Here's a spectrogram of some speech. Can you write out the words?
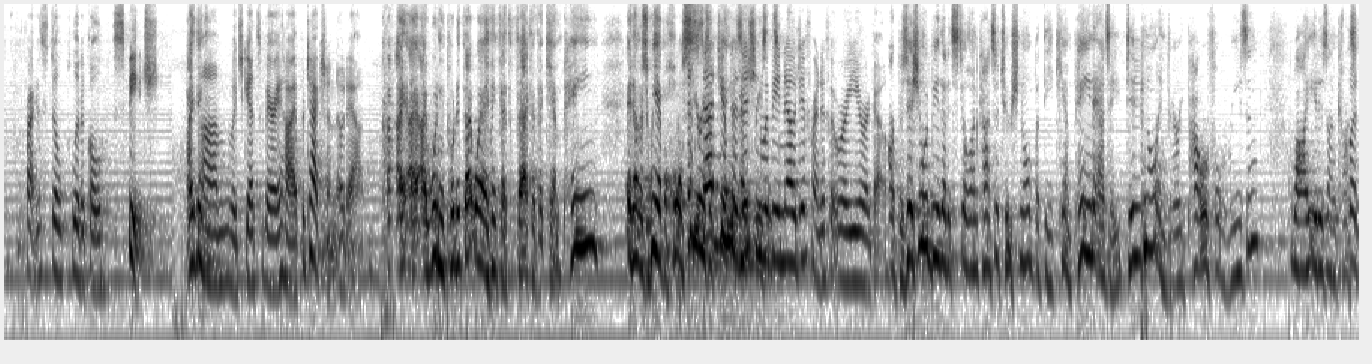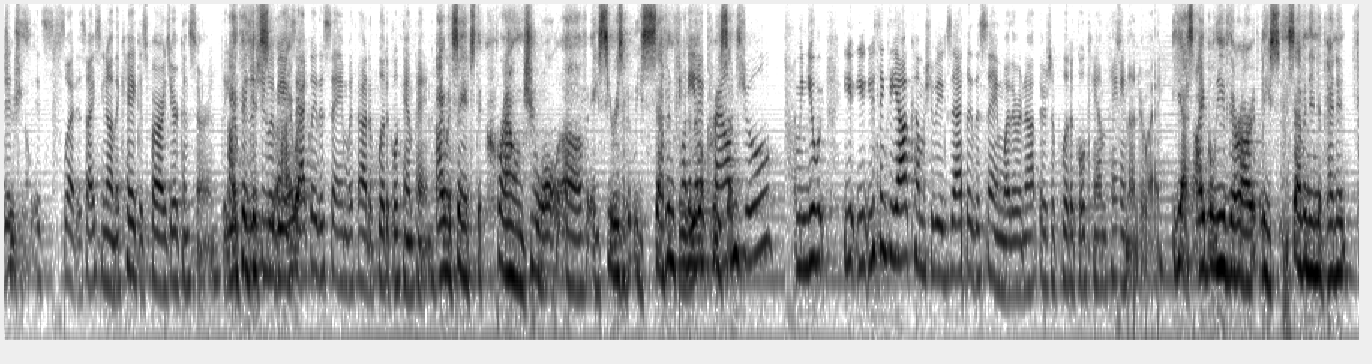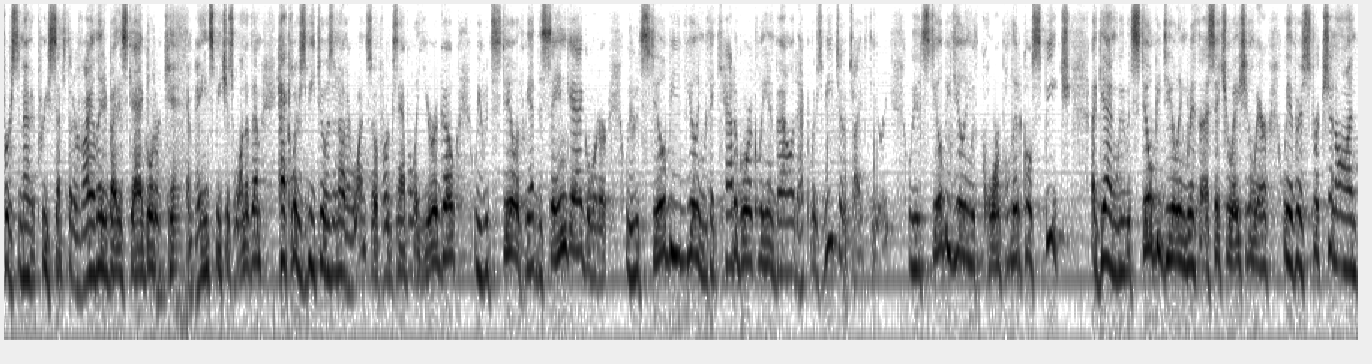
still political speech, I think um, which gets very high protection, no doubt. I, I, I wouldn't put it that way. I think that the fact that the campaign, in other words, we have a whole series of said your independent position would be reasons. no different if it were a year ago. Our position would be that it's still unconstitutional, but the campaign adds a additional and very powerful reason why it is But it's, unconstitutional. it's what, it's icing on the cake as far as you're concerned? That I your think it's- position would be I exactly the same without a political campaign? I would say it's the crown jewel of a series of at least seven You need a fundamental crown precepts. jewel? I mean, you, you, you think the outcome should be exactly the same whether or not there's a political campaign underway? Yes, I believe there are at least seven independent First Amendment precepts that are violated by this gag order. Campaign speech is one of them. Heckler's veto is another one. So, for example, a year ago, we would still, if we had the same gag order, we would still be dealing with a categorically invalid Heckler's veto type theory. We would still be dealing with core political speech. Again, we would still be dealing with a situation where we have a restriction on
